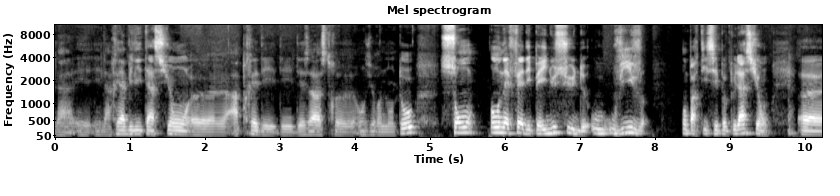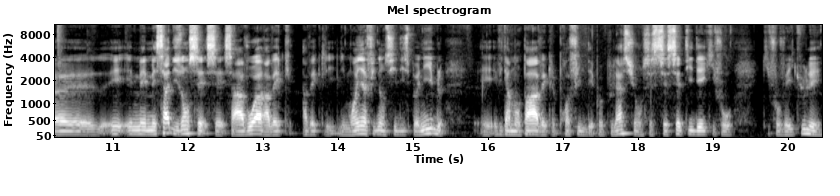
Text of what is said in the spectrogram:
la, réhabilitation euh, après des, désastres environnementaux sont en effet des pays du Sud où, vivent en partie ces populations. Euh, mais, ça, disons, c'est, ça a à voir avec les, moyens financiers disponibles et évidemment pas avec le profil des populations. C'est, cette idée qu'il faut, qu'il faut véhiculer.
